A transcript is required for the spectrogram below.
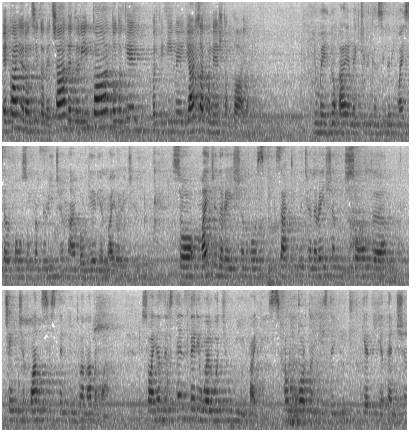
e ka një rëndësi të veçan dhe të rinë do të përfitime të mdhaja. You may know I am actually considering myself also from the region. I'm Bulgarian by origin. So my generation was exactly the generation which saw the change of one system into another one. So I understand very well what you mean by this, how important is the youth to get the attention,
